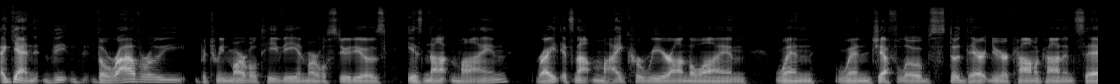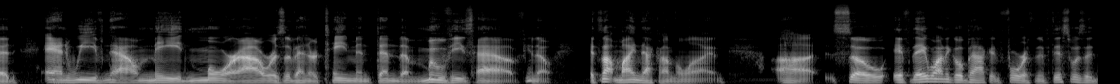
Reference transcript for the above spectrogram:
again, the the rivalry between Marvel TV and Marvel Studios is not mine, right? It's not my career on the line when when Jeph Loeb stood there at New York Comic Con and said, "And we've now made more hours of entertainment than the movies have." You know, it's not my neck on the line. Uh, so if they want to go back and forth, and if this was a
